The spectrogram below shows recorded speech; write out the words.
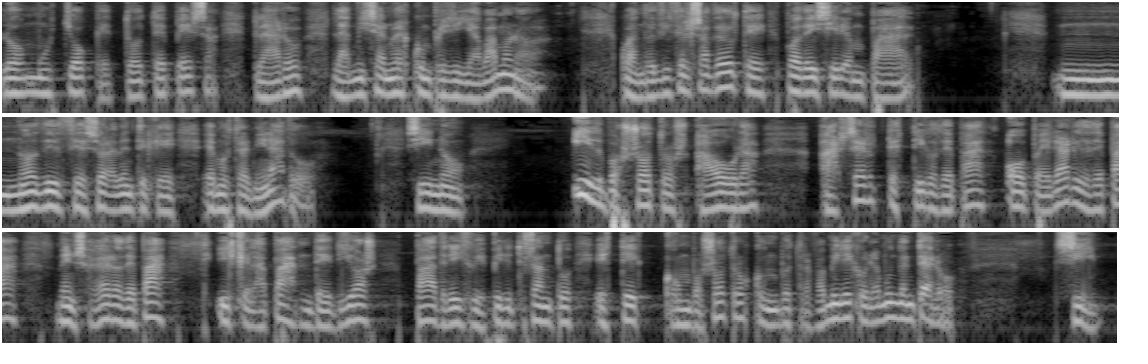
lo mucho que todo te pesa. Claro, la misa no es cumplir y ya vámonos. Cuando dice el sacerdote podéis ir en paz, no dice solamente que hemos terminado, sino id vosotros ahora a ser testigos de paz, operarios de paz, mensajeros de paz, y que la paz de Dios, Padre, Hijo y Espíritu Santo, esté con vosotros, con vuestra familia y con el mundo entero. Sí,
